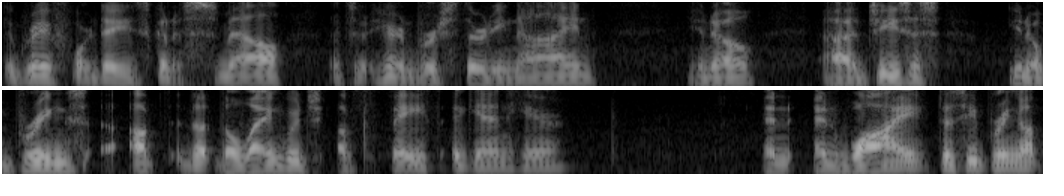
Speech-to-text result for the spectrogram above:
the grave four days, he's going to smell. That's here in verse 39, you know. Uh, Jesus, you know, brings up the, the language of faith again here. And, and why does he bring up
